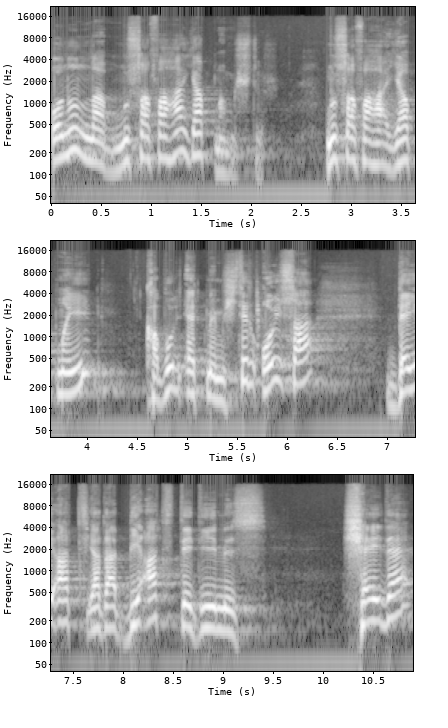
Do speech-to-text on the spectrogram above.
onunla musafaha yapmamıştır. Musafaha yapmayı kabul etmemiştir. Oysa beyat ya da biat dediğimiz şeyde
